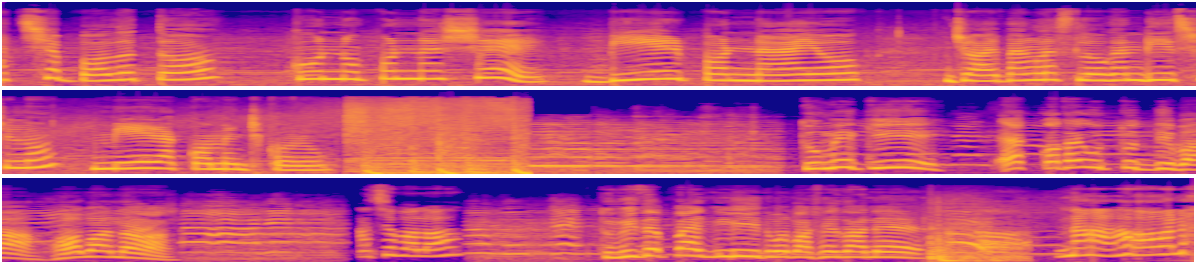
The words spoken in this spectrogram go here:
আচ্ছা বলো তো কোন উপন্যাসে বিয়ের পর নায়ক জয় বাংলা স্লোগান দিয়েছিল? মেয়েরা কমেন্ট করো। তুমি কি এক কথায় উত্তর দিবা? হবা না। আচ্ছা বলো। তুমি যে পাগলি তোমার বাসায় জানে। না না।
